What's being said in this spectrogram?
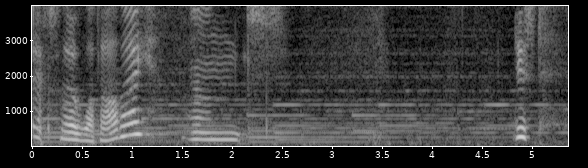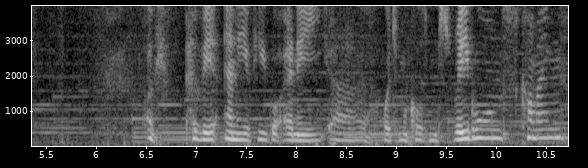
If so, what are they? And just have, you, any of you got any uh, what you call them reborns coming?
